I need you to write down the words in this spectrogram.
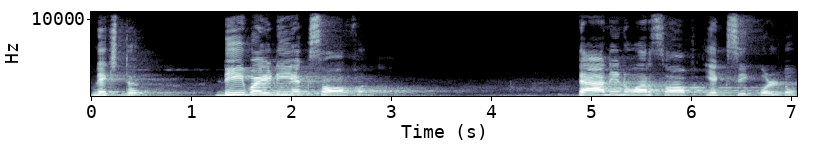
Next d by dx of tan inverse of x equal to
